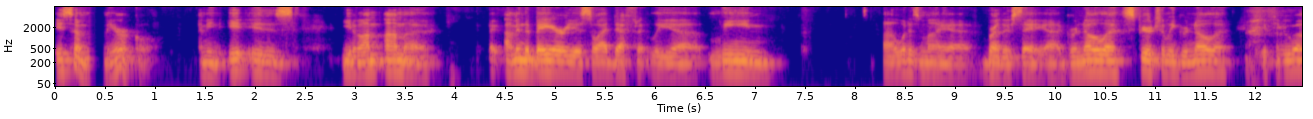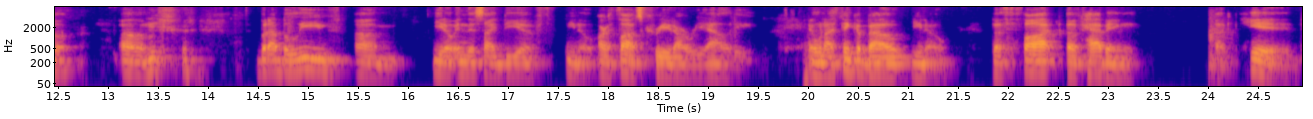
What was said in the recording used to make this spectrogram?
it's a miracle. I mean, it is. You know, I'm I'm a I'm in the Bay Area, so I definitely uh, lean. Uh, what does my uh, brother say? Uh, granola, spiritually granola, if you will. Um, but I believe, um, you know, in this idea of, you know, our thoughts create our reality. And when I think about, you know, the thought of having a kid,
